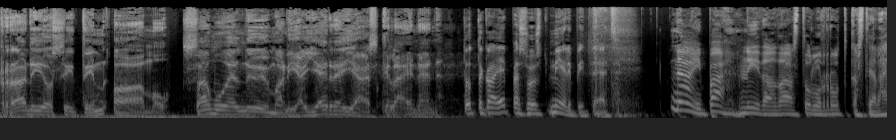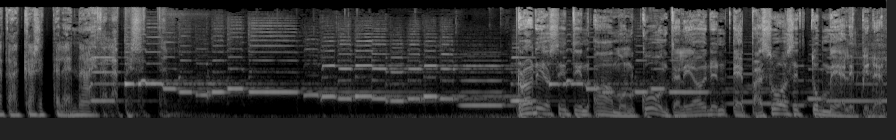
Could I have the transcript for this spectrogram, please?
Radio Cityn aamu. Samuel Nyyman ja Jere Jäskeläinen. Totta kai epäsuositut mielipiteet. Näinpä, niitä on taas tullut rutkasti ja lähdetään käsittelemään näitä läpi sitten. Radio Cityn aamun kuuntelijoiden epäsuosittu mielipide.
